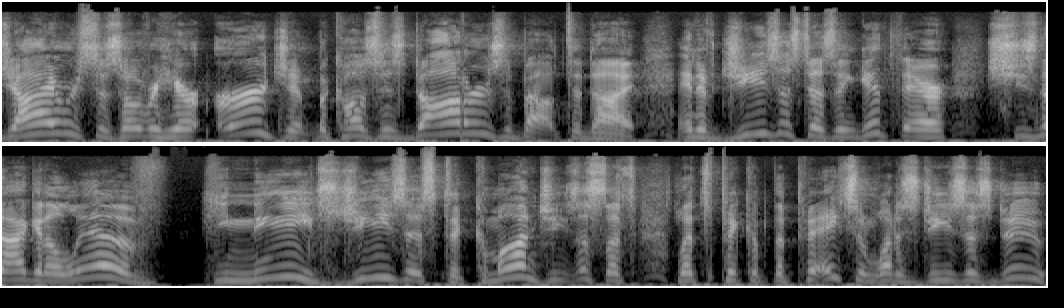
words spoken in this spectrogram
Jairus is over here urgent because his daughter's about to die. And if Jesus doesn't get there, she's not going to live. He needs Jesus to come on, Jesus, let's let's pick up the pace. And what does Jesus do?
